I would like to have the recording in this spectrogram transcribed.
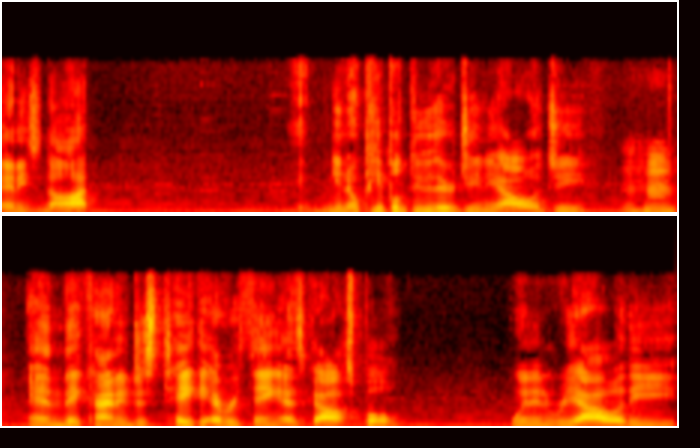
And he's not. you know, people do their genealogy and they kind of just take everything as gospel, when in reality,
